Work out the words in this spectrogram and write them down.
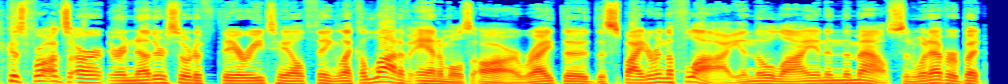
Because frogs are they're another sort of fairy tale thing, like a lot of animals are, right? The the spider and the fly, and the lion and the mouse, and whatever. But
